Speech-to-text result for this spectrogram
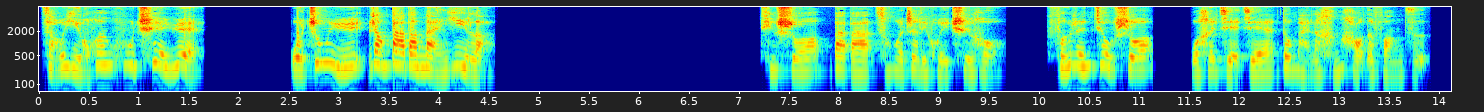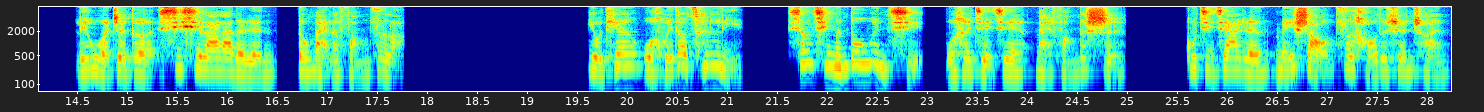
早已欢呼雀跃。我终于让爸爸满意了。听说爸爸从我这里回去后，逢人就说我和姐姐都买了很好的房子，连我这个稀稀拉拉的人都买了房子了。有天我回到村里，乡亲们都问起我和姐姐买房的事。估计家人没少自豪的宣传。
